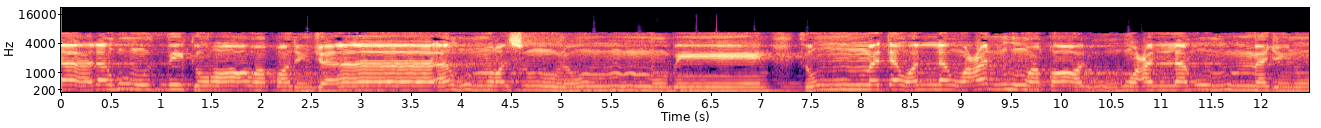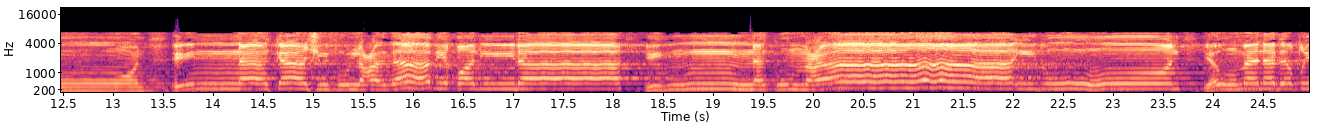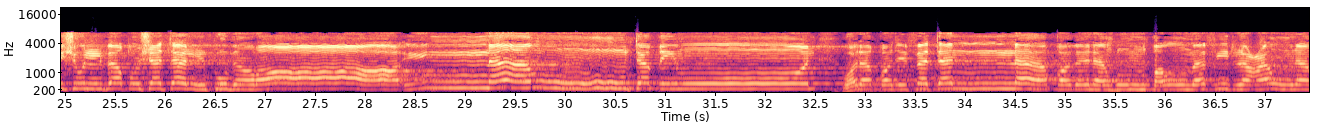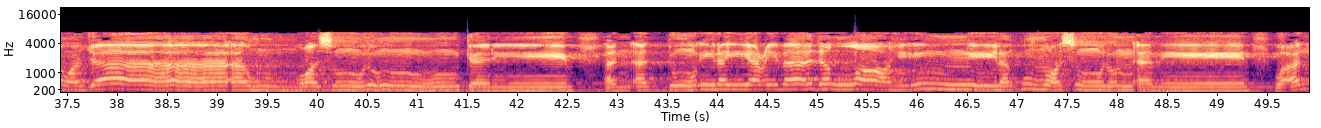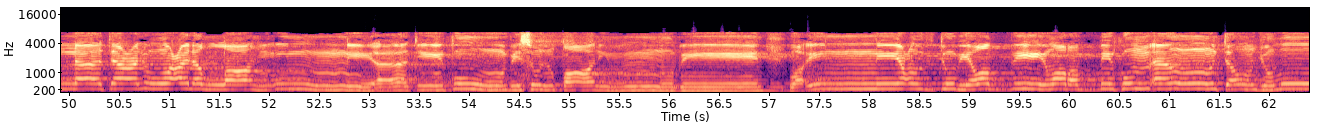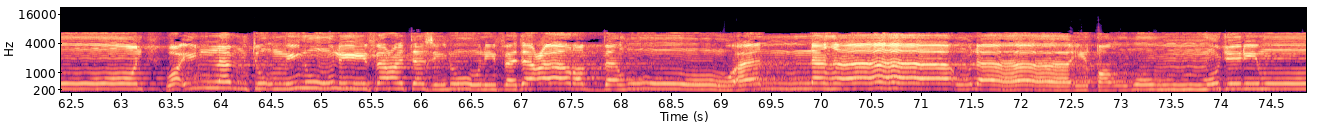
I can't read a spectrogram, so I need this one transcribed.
أنى لهم الذكرى وقد جاءهم رسول مبين ثم تولوا عنه وقالوا معلم مجنون إنا كاشف العذاب قليلا إنكم عائدون يوم نبطش البطشة الكبرى إنا منتقمون ولقد فتنا قبلهم قوم فرعون وجاءهم رسول كريم. أن أدوا إلي عباد الله إني لكم رسول أمين. وأن لا تعلوا على الله إني آتيكم بسلطان مبين. وإني عذت بربي وربكم أن ترجمون. وإن لم تؤمنوا لي فاعتزلون فدعا ربه أن هؤلاء قوم مجرمون.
